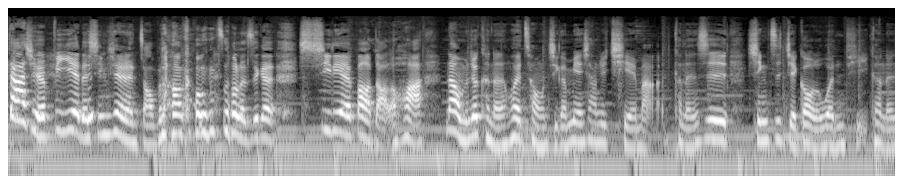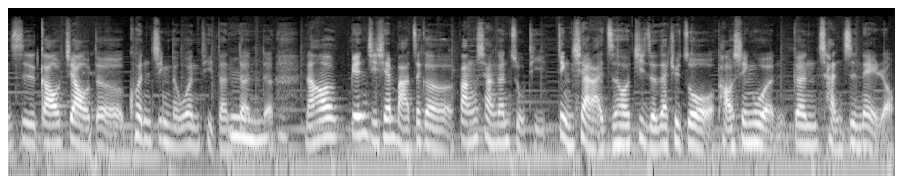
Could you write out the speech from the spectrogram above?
大学毕业的。新鲜人找不到工作的这个系列报道的话，那我们就可能会从几个面向去切嘛，可能是薪资结构的问题，可能是高教的困境的问题等等的。然后编辑先把这个方向跟主题定下来之后，记者再去做跑新闻跟产制内容，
